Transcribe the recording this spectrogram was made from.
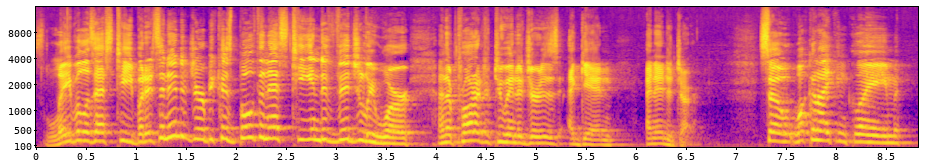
it's labeled as ST, but it's an integer because both an ST individually were, and the product of two integers is, again, an integer. So what can I claim?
